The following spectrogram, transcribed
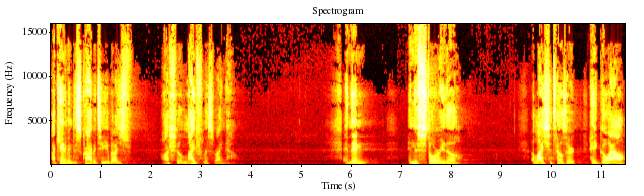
I can't even describe it to you, but I just, I feel lifeless right now. And then in this story, though, Elisha tells her, hey, go out,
